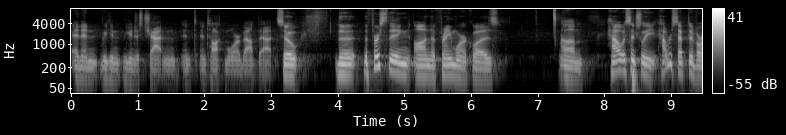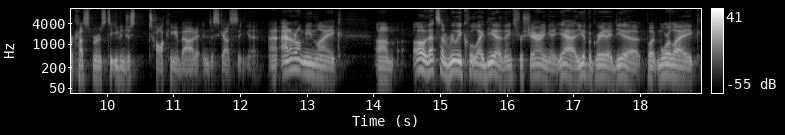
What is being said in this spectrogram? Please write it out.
and then we can, we can just chat and, and, and, talk more about that. So the, the first thing on the framework was um, how essentially, how receptive are customers to even just talking about it and discussing it? And I don't mean like, um, oh, that's a really cool idea. Thanks for sharing it. Yeah, you have a great idea. But more like,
